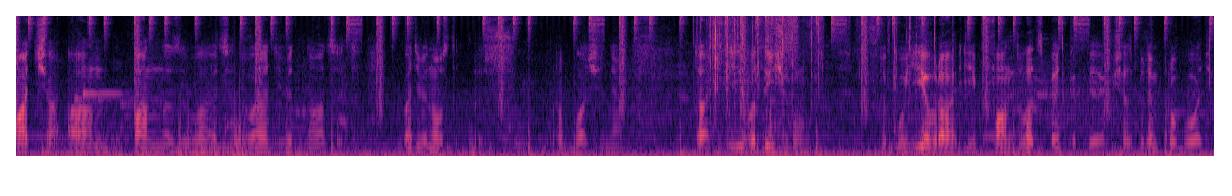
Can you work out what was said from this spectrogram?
Матча Анпан називається 2,19. 2,90 прошу пробачення. Так, і водичку таку євро і фан 25 копійок. Зараз будемо пробувати.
